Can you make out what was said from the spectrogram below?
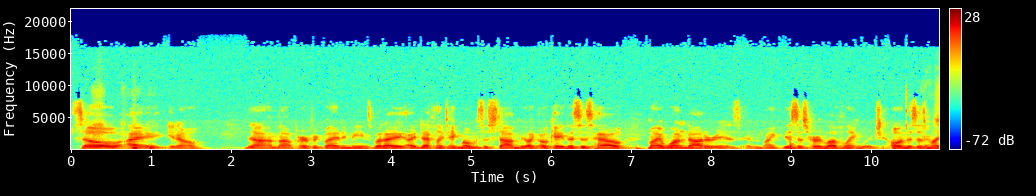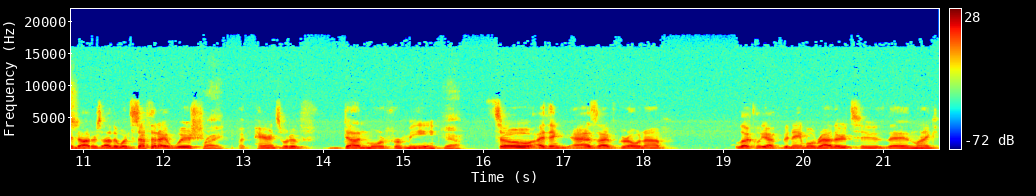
So I you know no, I'm not perfect by any means, but I, I definitely take moments to stop and be like, okay, this is how my one daughter is, and like this is her love language. Oh, and this is yes. my daughter's other one. Stuff that I wish right. my parents would have done more for me. Yeah. So I think as I've grown up, luckily I've been able rather to than like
